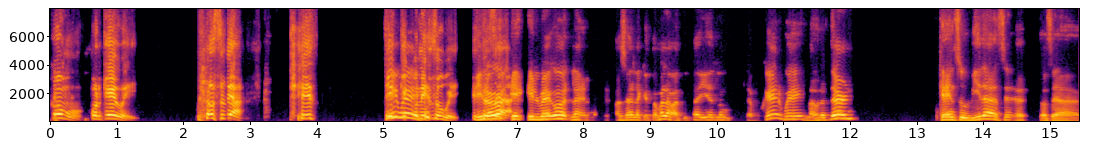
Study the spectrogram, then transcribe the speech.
¿Cómo? ¿Por qué, güey? O sea, ¿qué es? Sí, güey. con eso, güey? Y luego, y, luego la, o sea, la que toma la batuta ahí es la, mujer, güey, Laura Dern, que en su vida, eh, o sea,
